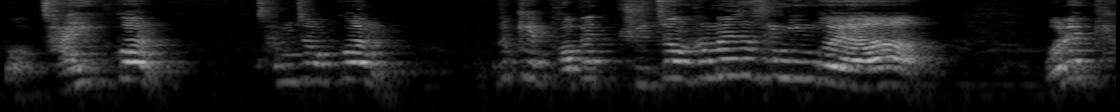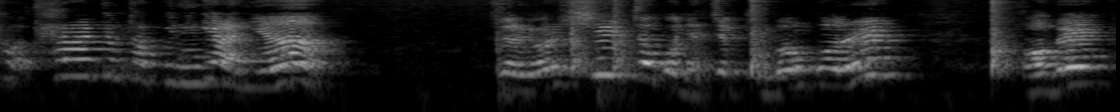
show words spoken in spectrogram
뭐 자유권, 참정권, 이렇게 법에 규정하면서 생긴 거야. 원래 태, 태어날 때부터 갖고 있는 게 아니야. 주장이는 실적권이야. 즉, 기본권을 법에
